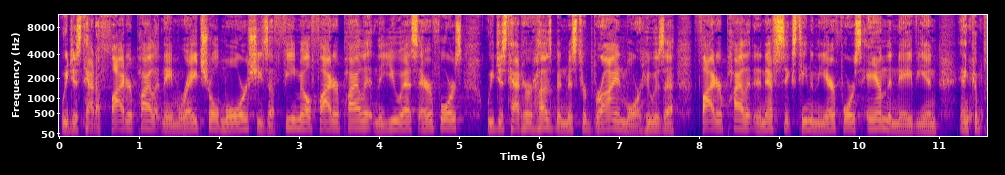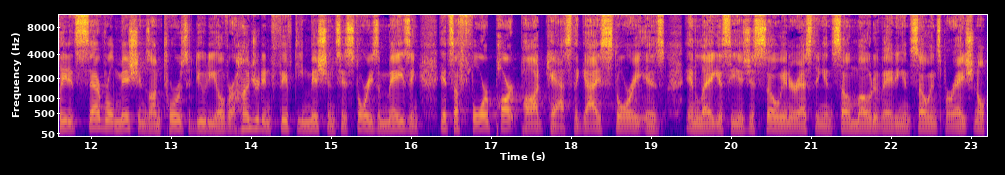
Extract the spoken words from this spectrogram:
We just had a fighter pilot named Rachel Moore. She's a female fighter pilot in the U.S. Air Force. We just had her husband, Mr. Brian Moore, who is a fighter pilot in an F 16 in the Air Force and the Navy and, and completed several missions on tours of duty, over 150 missions. His story's amazing. It's a four part podcast. The guy's story is and legacy is just so interesting and so motivating and so inspirational.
